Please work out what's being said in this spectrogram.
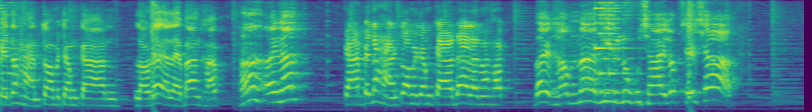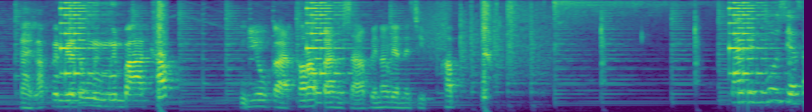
ป็นทหารกองประจำการเราได้อะไรบ้างครับ ฮะอะไรนะ การเป็นทหารกองประจำการได้อะไรไหมครับ ได้ทำหน้าที่ลูกผู้ชายรับใช้ชาติ ได้รับเงินเดือนต้องหนึ่งหมื่นบาทครับ มีโอกาสเข้ารับการศึกษาเป็นนักเรียนในจิบครับ ได้เป็นผู้เสียส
